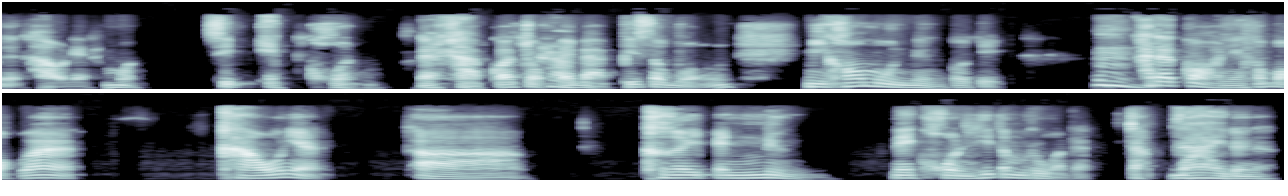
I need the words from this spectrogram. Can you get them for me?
มือเขาเนี่ยทั้งหมด 11 คนนะครับ ก็จบไปแบบพิศวงมีข้อมูลหนึ่งปกติอืมฆาตกรเนี่ยเขาบอกว่าเขาเนี่ยอ่า เคยเป็นหนึ่งในคนที่ตำรวจอะจับได้ด้วยนะ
